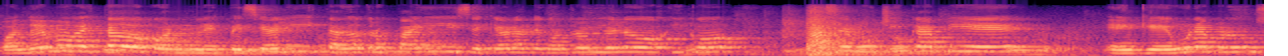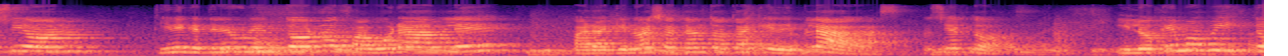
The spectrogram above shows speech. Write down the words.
cuando hemos estado con especialistas de otros países que hablan de control biológico, hace mucho hincapié en que una producción tiene que tener un entorno favorable para que no haya tanto ataque de plagas, ¿no es cierto? Y lo que hemos visto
